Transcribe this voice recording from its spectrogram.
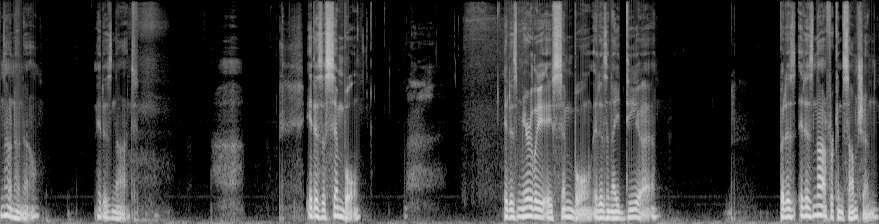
No, no, no. It is not. It is a symbol. It is merely a symbol. It is an idea. But it is not for consumption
